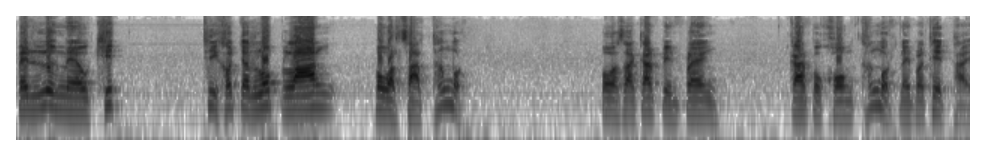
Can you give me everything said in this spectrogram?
เป็นเรื่องแนวคิดที่เขาจะลบล้าง ประวัติศาสตร์ทั้งหมด ประวัติศาสตร์การเปลี่ยนแปลงการปกครองทั้งหมดในประเทศไทย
